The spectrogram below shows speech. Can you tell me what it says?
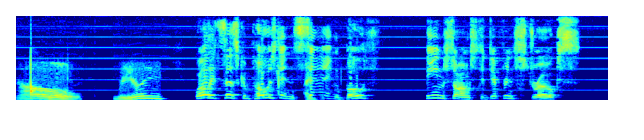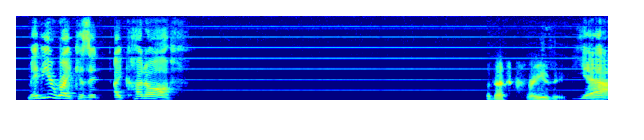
No. Really? Well, it says composed and sang both theme songs to different strokes. Maybe you're right because it I cut off. But that's crazy. Yeah.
